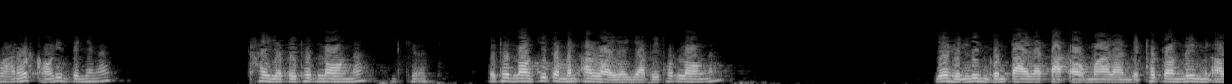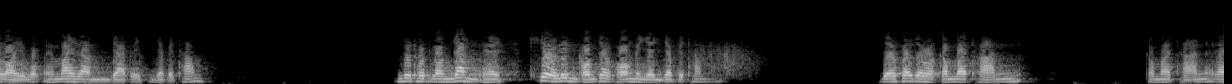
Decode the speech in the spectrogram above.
ว่ารสของลิ้นเป็นยังไง ใครอย่าไปทดลองนะไปทดลองคิดว่ามันอร่อยอย่าไปทดลองนะเดี๋ยวเห็นลิ้นคนตายแล้วตัดออกมาแล้วเดี๋ยวทดลองลิ้นมันอร่อยบอกไม่ละอย่าไป อย่าไปทำดูทดลองย่ำเอ้เคี่ยวลิ้นของเจ้าของเนี่ยอย่าอย่าไปทำเดี๋ยวเขาจะว่ากรรมฐาน กรรมฐานอะไร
